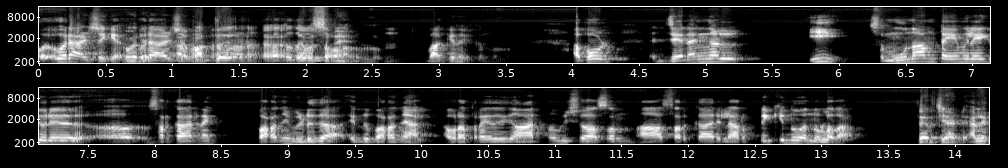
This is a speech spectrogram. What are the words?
ഒരാഴ്ചക്ക് ഒരു- ഒരാഴ്ച പത്ത് മാത്രമാണ് പത്ത് ദിവസമേ ദിവസമാണ്. ബാക്കി നിൽക്കുന്നുള്ളൂ. അപ്പോൾ ജനങ്ങൾ ഈ മൂന്നാം ടൈമിലേക്ക് ഒരു സർക്കാരിനെ പറഞ്ഞു വിടുക എന്ന് പറഞ്ഞാൽ അവർ അത്രയധികം ആത്മവിശ്വാസം ആ സർക്കാരിൽ അർപ്പിക്കുന്നു എന്നുള്ളതാണ്. തീർച്ചയായിട്ടും. അല്ലെ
